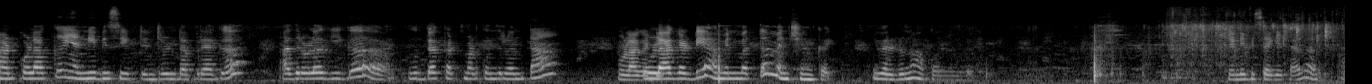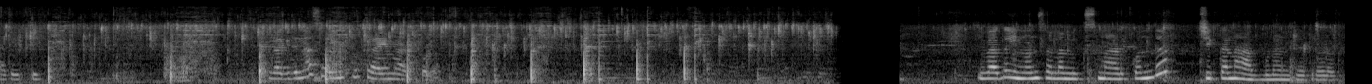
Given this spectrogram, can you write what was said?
ಮಾಡ್ಕೊಳಕ್ಕೆ ಎಣ್ಣೆ ಬಿಸಿ ಇಟ್ಟಿನ್ರಿ ಡಬ್ರಾಗ ಡಬ್ರ್ಯಾಗ. ಅದ್ರೊಳಗೆ ಈಗ ಉದ್ದ ಕಟ್ ಮಾಡ್ಕೊಂಡಿರೋಂಥ ಉಳ್ಳಾಗಡ್ಡಿ. ಉಳ್ಳಾಗಡ್ಡಿ ಆಮೇಲೆ ಮತ್ತು ಮೆಣಸಿನ್ಕಾಯಿ. ಇವೆರಡೂ ಹಾಕೊಂಡಿರ್ಬೇಕು ಎಣ್ಣೆ ಬಿಸಿ ಆಗೈತೆ ಅದ? ಆಗೈತಿ. ಇವಾಗ ಇದನ್ನ ಸ್ವಲ್ಪ ಫ್ರೈ ಮಾಡ್ಕೊಳ್ಳೋ ಇವಾಗ ಇನ್ನೊಂದು ಸಲ ಮಿಕ್ಸ್ ಮಾಡ್ಕೊಂಡು ಚಿಕನ್ ಹಾಕ್ಬಿಡೋಣ್ರಿ ಅದ್ರೊಳಗೆ.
